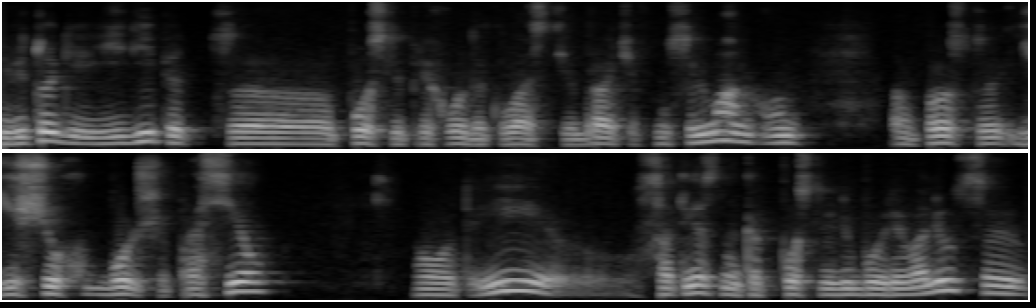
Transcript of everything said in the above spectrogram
И в итоге Египет э, после прихода к власти братьев-мусульман, он э, просто еще больше просел. Вот, и, соответственно, как после любой революции,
